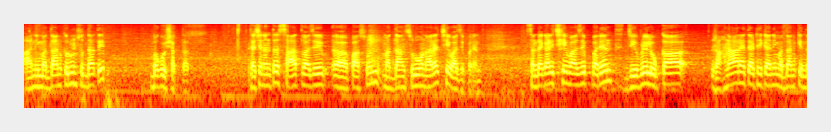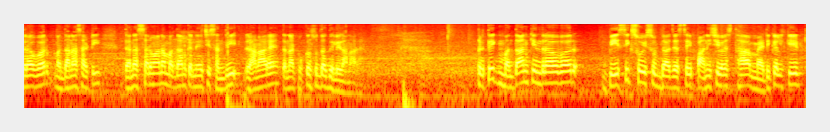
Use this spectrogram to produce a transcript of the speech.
आणि मतदान करूनसुद्धा ते बघू शकतात. त्याच्यानंतर सात वाजेपासून मतदान सुरू होणार आहे छे वाजेपर्यंत. संध्याकाळी छे वाजेपर्यंत जेवढे लोक राहणार आहे त्या ठिकाणी मतदान केंद्रावर मतदानासाठी त्यांना सर्वांना मतदान करण्याची संधी राहणार आहे. त्यांना टोकनसुद्धा दिले जाणार आहे. प्रत्येक मतदान केंद्रावर बेसिक सोयीसुविधा जसे पाण्याची व्यवस्था मेडिकल किट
